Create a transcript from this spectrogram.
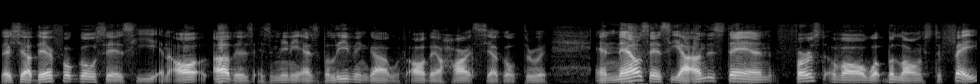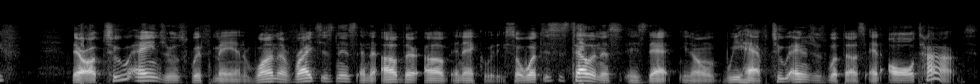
They shall therefore go, says he, and all others, as many as believe in God with all their hearts, shall go through it. And now, says he, I understand first of all what belongs to faith. There are two angels with man, one of righteousness and the other of iniquity. So, what this is telling us is that, you know, we have two angels with us at all times.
